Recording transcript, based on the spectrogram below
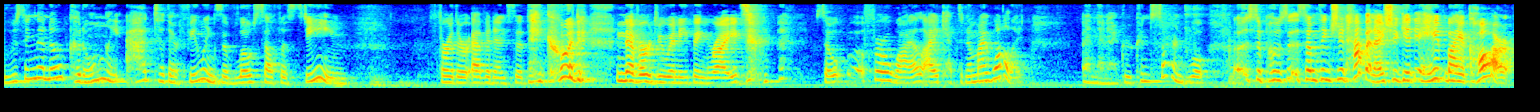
losing the note could only add to their feelings of low self esteem. Further evidence that they could never do anything right. so, for a while, I kept it in my wallet. And then I grew concerned. Well, uh, suppose something should happen. I should get hit by a car.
